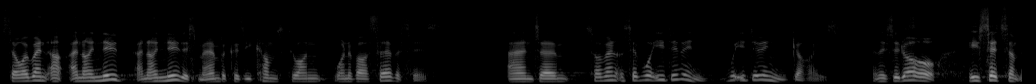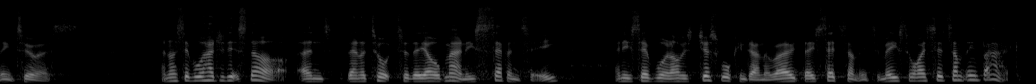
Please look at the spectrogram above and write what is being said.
so I went up, and I knew, and I knew this man because he comes to one, one of our services. And um, so I went up and said, What are you doing? What are you doing, guys? And they said, Oh, he said something to us. And I said, Well, how did it start? And then I talked to the old man. He's 70. And he said, Well, I was just walking down the road. They said something to me, so I said something back.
